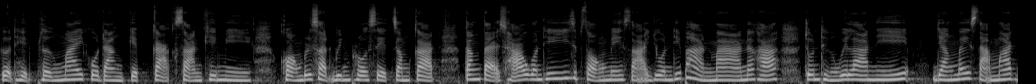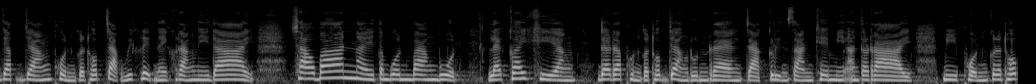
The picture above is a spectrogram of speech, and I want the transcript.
เกิดเหตุเพลิงไหม้โกดังเก็บกากสารเคมี ของบริษัทวินโปรเซสจำกัด ตั้งแต่เช้าวันที่ 22 เมษายนที่ผ่านมานะคะ จนถึงเวลานี้ยังไม่สามารถยับยั้งผลกระทบจากวิกฤตในครั้งนี้ได้ ชาวบ้านในตำบลบางบุตร และใกล้เคียง ได้รับผลกระทบอย่างรุนแรงจากกลิ่นสารเคมีอันตราย มีผลกระทบ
